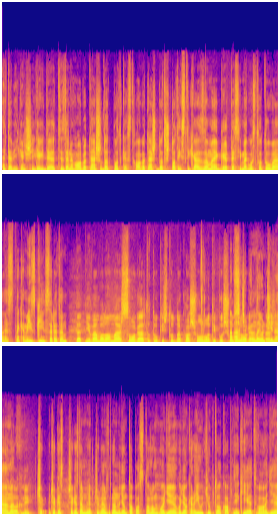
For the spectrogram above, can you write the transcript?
tevékenységeidet, zenehallgatásodat, podcast hallgatásodat statisztikázza meg, teszi megoszthatóvá, ez nekem izgi, szeretem. De hát nyilvánvalóan más szolgáltatók is tudnak hasonló típusú hát, szolgáltatást nagyon csinálnak. adni. Csak, csak, ezt, csak ezt nem, csak nem, nem nagyon tapasztalom, hogy, hogy akár a YouTube-tól kapnék ilyet, vagy,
